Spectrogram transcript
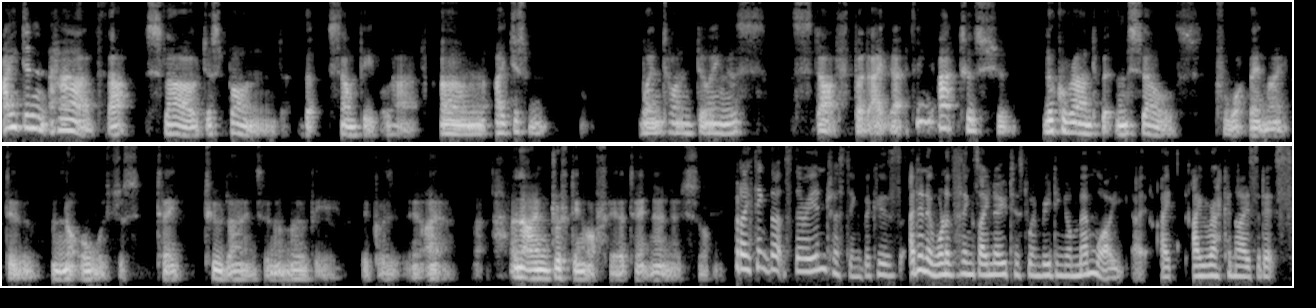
I didn't have that slough despond that some people have. Um, I just went on doing this stuff. But I, I think actors should look around a bit themselves for what they might do and not always just take two lines in a movie because you know, I, and I'm drifting off here, take no notice of me. But I think that's very interesting because I don't know. One of the things I noticed when reading your memoir, I, I, I recognize that it's,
